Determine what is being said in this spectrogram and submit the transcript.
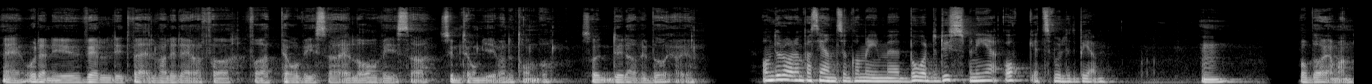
Eh, och den är ju väldigt väl validerad för, för att påvisa eller avvisa symptomgivande tromber. Så det är där vi börjar ju. Om du har en patient som kommer in med både dyspné och ett svullet ben. Mm. Var börjar man?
